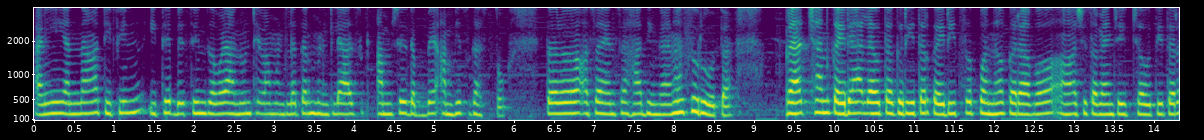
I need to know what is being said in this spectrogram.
आणि यांना टिफिन इथे बेसिनजवळ आणून ठेवा म्हटलं तर म्हटलं आज आमचे डब्बे आम्हीच घासतो. तर असा यांचा हा धिंगाणा सुरू होता. तर आज छान कैऱ्या आल्या होत्या घरी तर कैरीचं पन्ह करावं अशी सगळ्यांची इच्छा होती. तर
